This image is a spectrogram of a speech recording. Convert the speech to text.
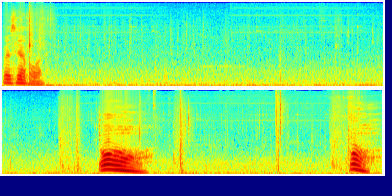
Where's the other one? Oh. Oh.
